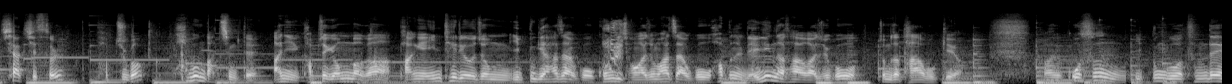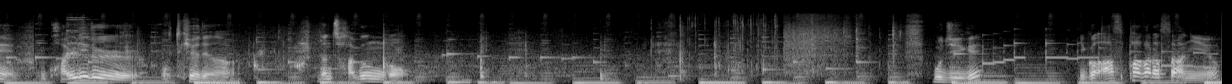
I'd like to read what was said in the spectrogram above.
치약칫솔, 밥주걱, 화분 받침대 아니 갑자기 엄마가 방에 인테리어 좀 이쁘게 하자고 공기 정화 좀 하자고 화분을 4개나 사와가지고 좀 더 담아볼게요 아, 꽃은 이쁜 것 같은데 관리를 어떻게 해야 되나 일단 작은 거 뭐지 이게? 이거 아스파가라스 아니에요?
